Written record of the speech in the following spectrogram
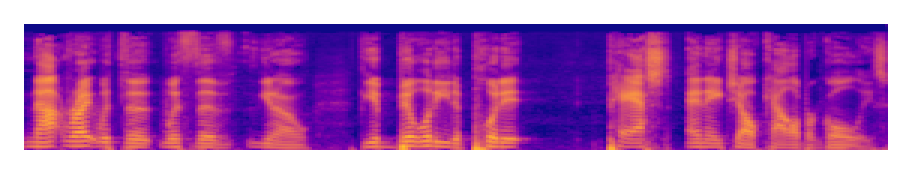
not right with the with the you know the ability to put it past NHL caliber goalies.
